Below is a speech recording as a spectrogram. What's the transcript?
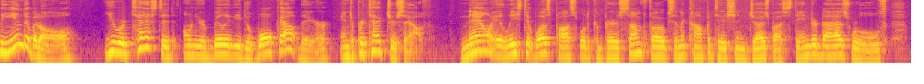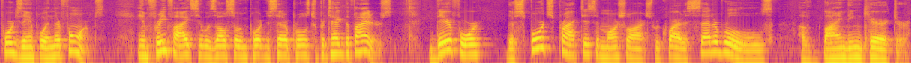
the end of it all, you were tested on your ability to walk out there and to protect yourself. Now, at least it was possible to compare some folks in a competition judged by standardized rules, for example, in their forms. In free fights, it was also important to set up rules to protect the fighters. Therefore, the sports practice in martial arts required a set of rules of binding character.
